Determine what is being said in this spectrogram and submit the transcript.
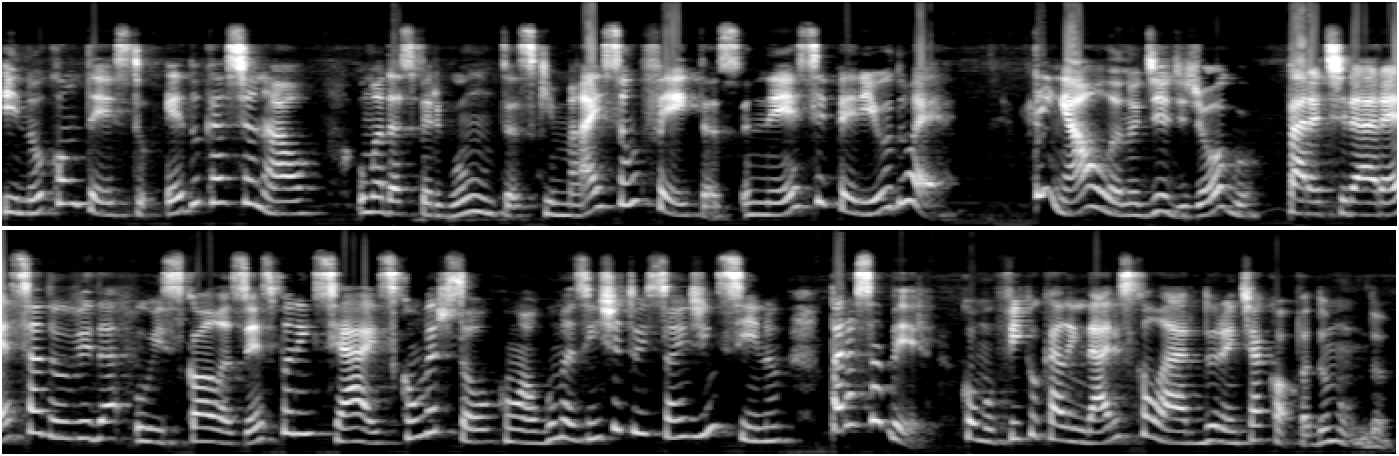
E no contexto educacional, uma das perguntas que mais são feitas nesse período é: tem aula no dia de jogo? Para tirar essa dúvida, o Escolas Exponenciais conversou com algumas instituições de ensino para saber como fica o calendário escolar durante a Copa do Mundo.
